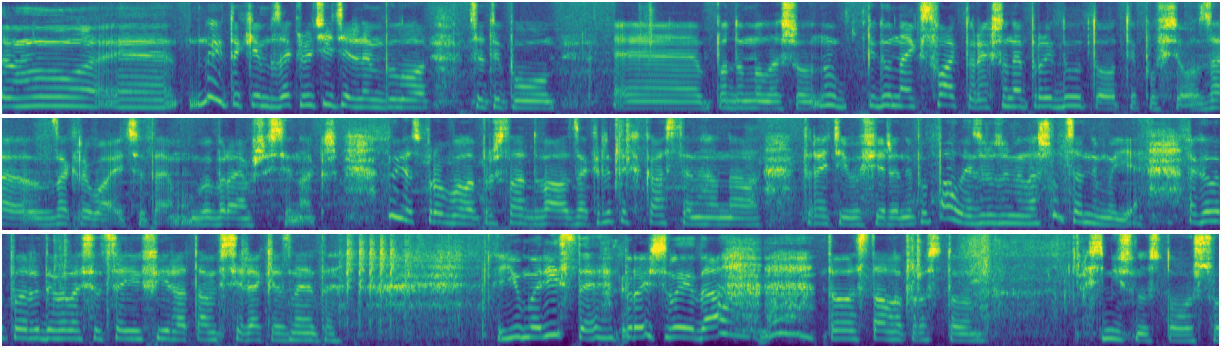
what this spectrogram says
Тому е, ну і таким заключительним було це, типу, е, подумала, що ну піду на X-Factor, якщо не пройду, то типу все, за, закриваю цю тему, вибираємо щось інакше. Ну я спробувала, пройшла два закритих кастинга на третій в ефірі не попала і зрозуміла, що це не моє. А коли передивилася цей ефір, а там всілякі, знаєте. Юмористи пройшли, да? то стало просто Смішно з того, що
